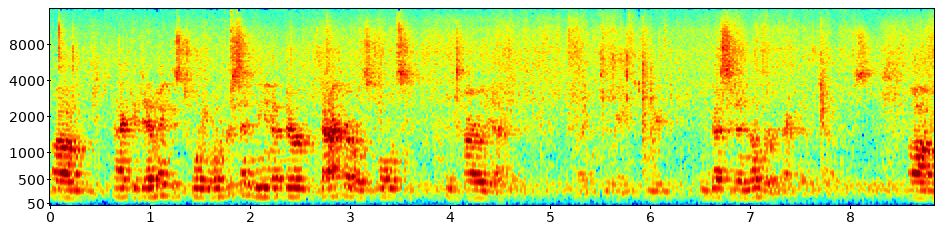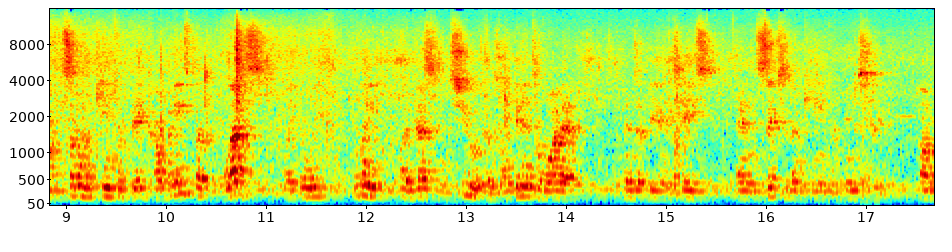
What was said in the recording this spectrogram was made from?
Um, academic is twenty-one percent, meaning that their background was almost entirely academic. Right? We've, we've invested in a number of academic founders. Um, some of them came from big companies, but less, like only, only invested in two of those. I'll get into why that ends up being the case, and six of them came from industry. Um,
